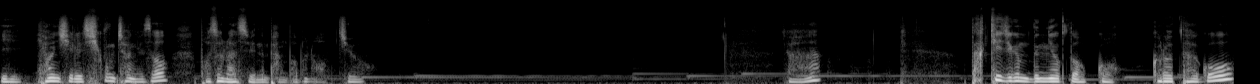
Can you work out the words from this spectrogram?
이 현실 시궁창에서 벗어날 수 있는 방법은 없죠. 자, 딱히 지금 능력도 없고 그렇다고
